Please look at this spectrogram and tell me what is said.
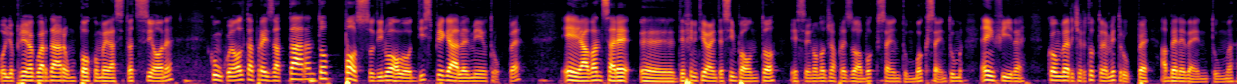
voglio prima guardare un po' com'è la situazione. Comunque una volta presa Taranto posso di nuovo dispiegare le mie truppe e avanzare eh, definitivamente Simponto e se non ho già preso a Boxentum, Boxentum e infine convergere tutte le mie truppe a Beneventum.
